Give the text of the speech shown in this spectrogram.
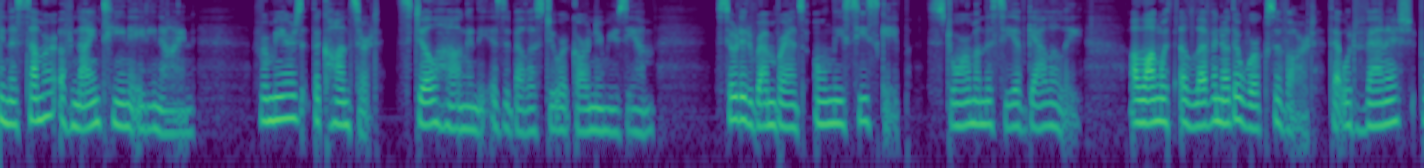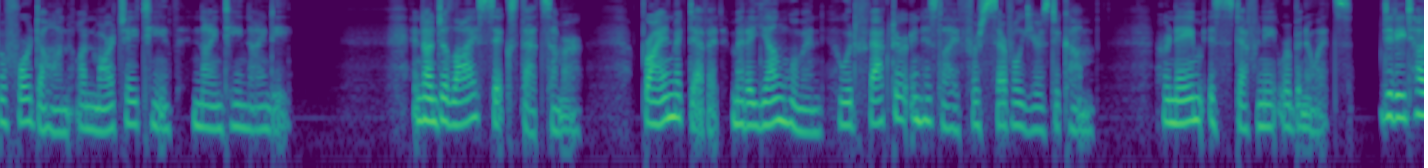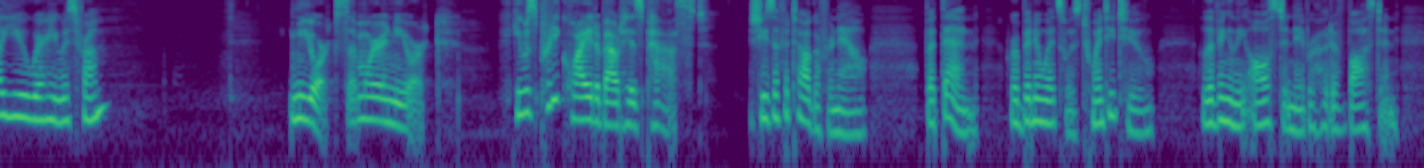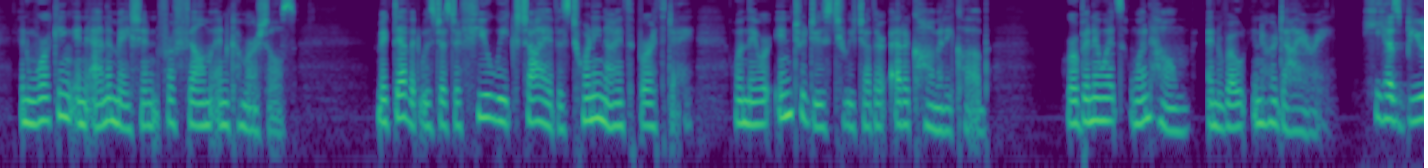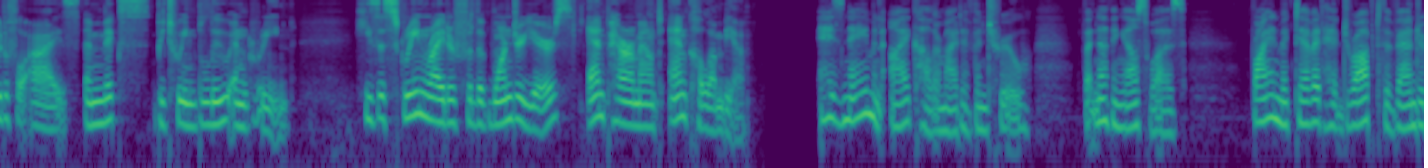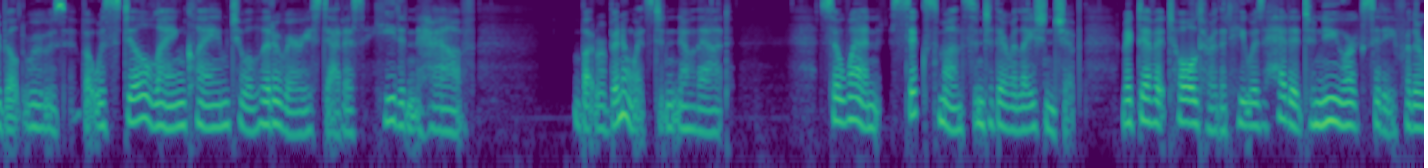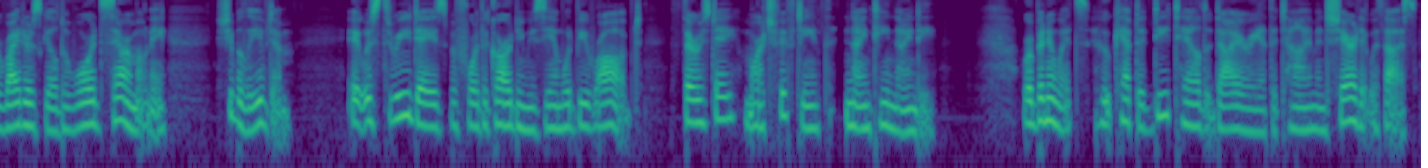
In the summer of 1989, Vermeer's The Concert still hung in the Isabella Stewart Gardner Museum. So did Rembrandt's only seascape, Storm on the Sea of Galilee, along with 11 other works of art that would vanish before dawn on March 18, 1990. And on July 6th that summer, Brian McDevitt met a young woman who would factor in his life for several years to come. Her name is Stephanie Rabinowitz. Did he tell you where he was from? New York, somewhere in New York. He was pretty quiet about his past. She's a photographer now, but then Rabinowitz was 22, living in the Allston neighborhood of Boston, and working in animation for film and commercials. McDevitt was just a few weeks shy of his 29th birthday when they were introduced to each other at a comedy club. Rabinowitz went home and wrote in her diary He has beautiful eyes, a mix between blue and green. He's a screenwriter for the Wonder Years and Paramount and Columbia. His name and eye color might have been true, but nothing else was. Brian McDevitt had dropped the Vanderbilt ruse, but was still laying claim to a literary status he didn't have. But Rabinowitz didn't know that. So when, six months into their relationship, McDevitt told her that he was headed to New York City for the Writers Guild Awards ceremony, she believed him. It was three days before the Gardner Museum would be robbed, Thursday, March 15th, 1990. Rabinowitz, who kept a detailed diary at the time and shared it with us,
